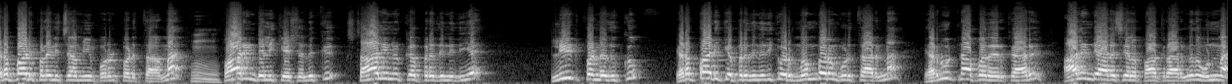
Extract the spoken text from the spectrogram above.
எடப்பாடி பழனிசாமியும் பொருட்படுத்தாம ஃபாரின் டெலிகேஷனுக்கு ஸ்டாலினுக்கு பிரதிநிதியை லீட் பண்ணதுக்கும் எடப்பாடிக்கு பிரதிநிதிக்கு ஒரு மெம்பரும் கொடுத்தாருன்னா இருநூத்தி நாற்பது இருக்காரு. ஆல் இந்தியா அரசியலை பாக்குறாருங்கிறது உண்மை.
